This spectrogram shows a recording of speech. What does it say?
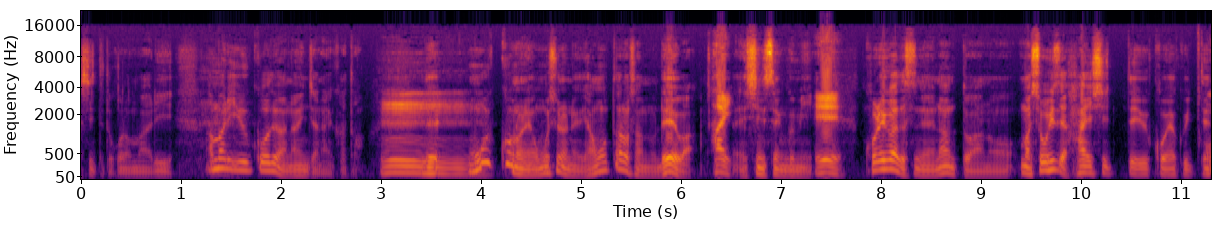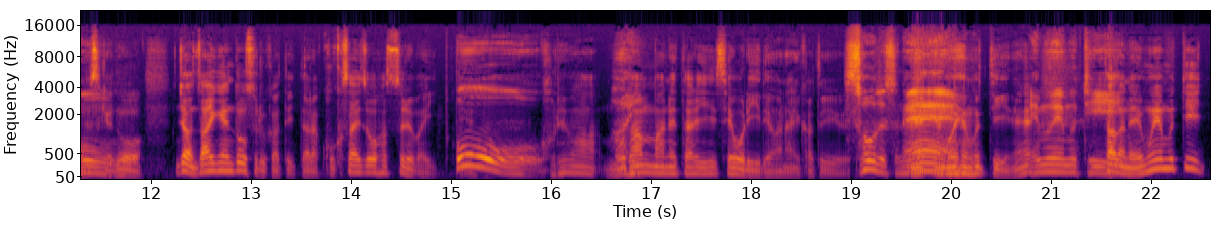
しいってところもあり、あまり有効ではないんじゃないかと。でもう一個のね面白いね山本太郎さんの令和、はい、新選組、えこれがですねなんとあの、まあ、消費税廃止っていう公約言ってるんですけどじゃあ財源どうするかって言ったら国債増発すればいいおこれはモダンマネタリーセオリーではないかという、はい、そうですね。MMT ね。MMT ただね MMT って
